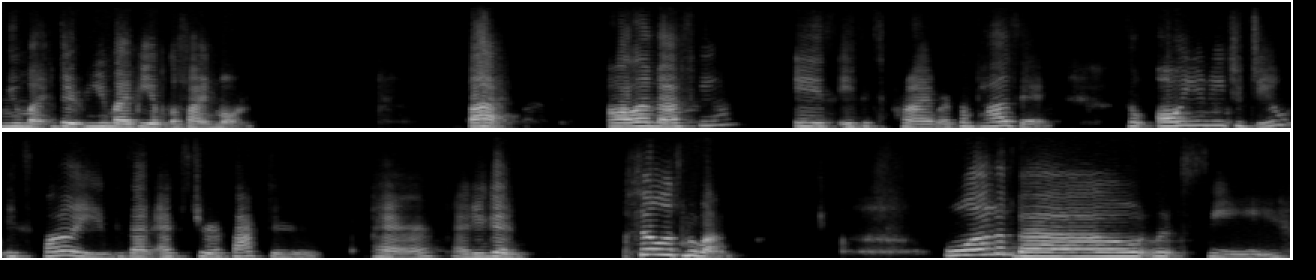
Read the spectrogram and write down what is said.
You might there, you might be able to find more. But all I'm asking is if it's prime or composite. So all you need to do is find that extra factor pair and you're good. So let's move on. What about, let's see.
